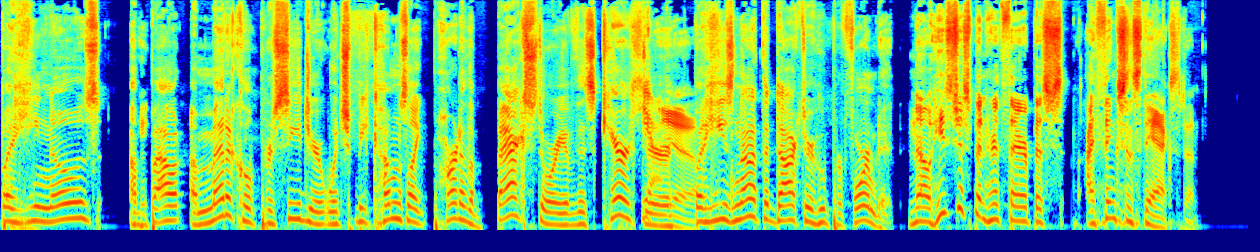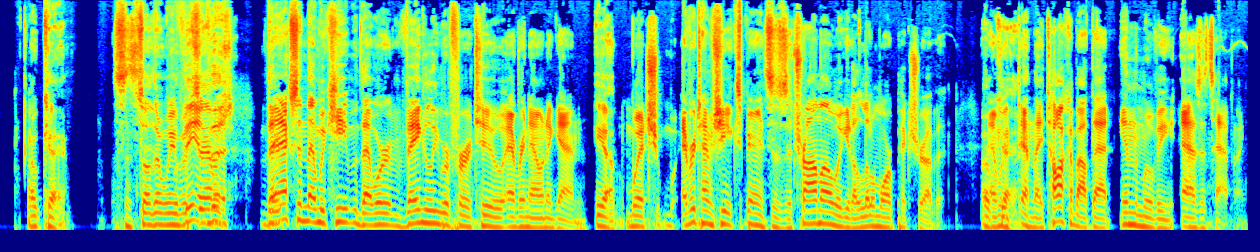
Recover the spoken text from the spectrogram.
but he knows about a medical procedure, which becomes like part of the backstory of this character. Yeah. Yeah. But he's not the doctor who performed it. No, he's just been her therapist, I think, since the accident. Okay. Since So then we've the, the, established. The accident that we keep that we're vaguely refer to every now and again. yeah. Which every time she experiences a trauma, we get a little more picture of it, and we, Okay. and they talk about that in the movie as it's happening.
